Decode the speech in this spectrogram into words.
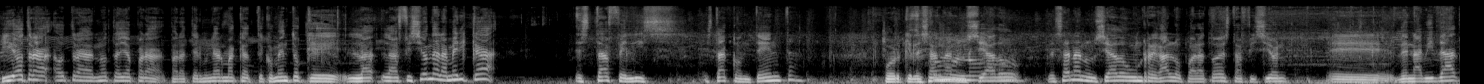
Y otra, otra nota ya para, para terminar, Maca. Te comento que la, la afición del América está feliz, está contenta. Porque les han anunciado. Les han anunciado un regalo para toda esta afición eh, de Navidad.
